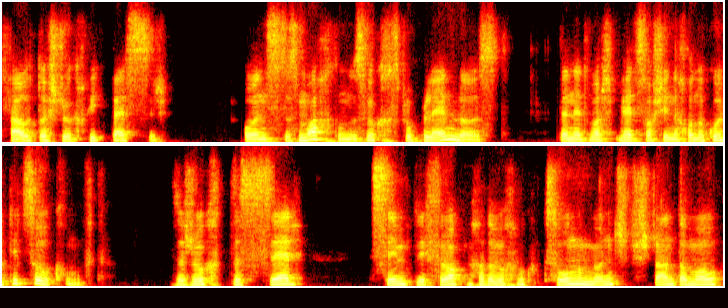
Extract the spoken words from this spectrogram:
die Welt ein Stück weit besser. Und wenn es das macht und es wirklich das Problem löst, dann hat es wahrscheinlich auch eine gute Zukunft. Das ist wirklich eine sehr simple Frage. Man kann da wirklich gesunden Menschenverstand einmal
